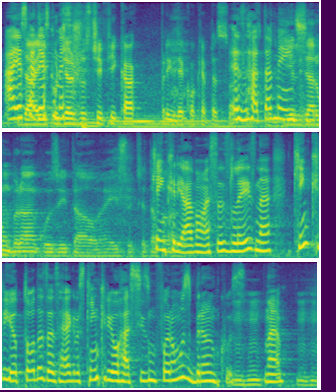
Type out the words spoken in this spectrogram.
Aí as Daí cadeias podia começam... justificar prender qualquer pessoa. Exatamente. E eles eram brancos e tal, é isso que você está Quem falando. criavam essas leis, né? Quem criou todas as regras, quem criou o racismo foram os brancos, uhum. né? Uhum.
